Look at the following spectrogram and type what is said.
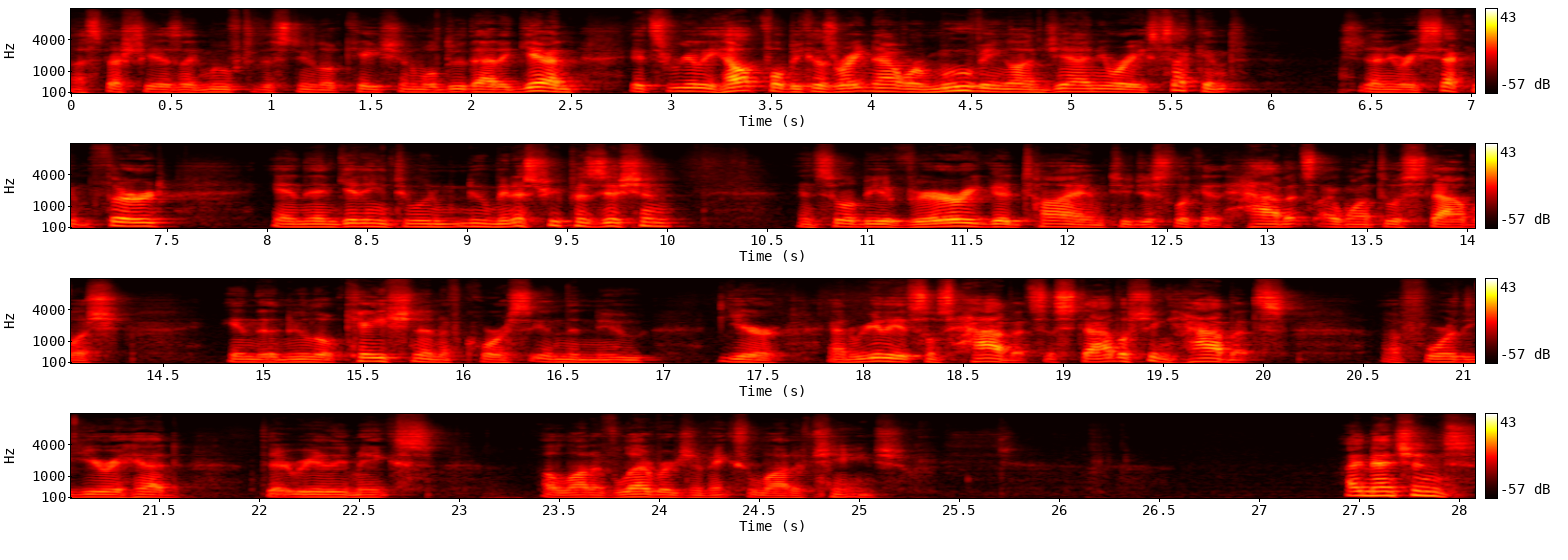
especially as I move to this new location. We'll do that again. It's really helpful because right now we're moving on January 2nd, January 2nd, 3rd, and then getting to a new ministry position. And so it'll be a very good time to just look at habits I want to establish in the new location and, of course, in the new year. And really, it's those habits, establishing habits uh, for the year ahead, that really makes a lot of leverage and makes a lot of change. I mentioned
